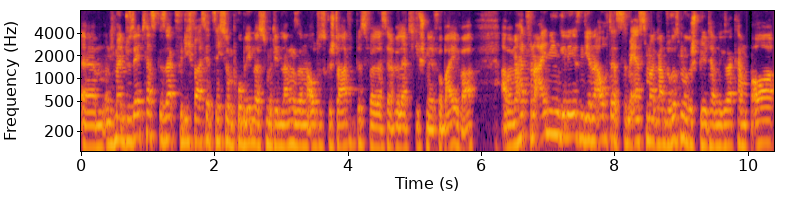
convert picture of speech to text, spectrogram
ähm, und ich meine, du selbst hast gesagt, für dich war es jetzt nicht so ein Problem, dass du mit den langsamen Autos gestartet bist, weil das ja relativ schnell vorbei war. Aber man hat von einigen gelesen, die dann auch das zum ersten Mal Gran Turismo gespielt haben, die gesagt haben, oh,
